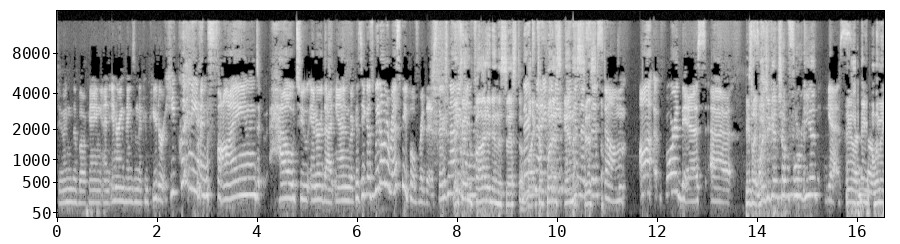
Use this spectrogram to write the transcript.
doing the booking and entering things in the computer, he couldn't even find how to enter that in because he goes, "We don't arrest people for this. There's not." They even, couldn't find it in the system, like to put us in the, in the system, system uh, for this. Uh, He's like, "What'd you get in trouble for again?" Yes. He's like, "Hang on, let me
